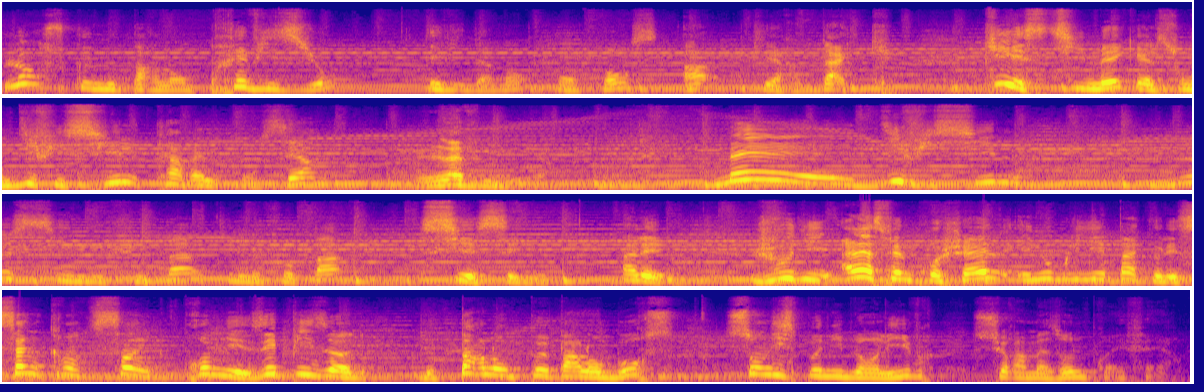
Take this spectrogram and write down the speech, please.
Lorsque nous parlons prévision, évidemment, on pense à Pierre Dac, qui estimait qu'elles sont difficiles car elles concernent l'avenir. Mais difficile ne signifie pas qu'il ne faut pas s'y essayer. Allez, je vous dis à la semaine prochaine et n'oubliez pas que les 55 premiers épisodes de Parlons peu, parlons bourse sont disponibles en livre sur amazon.fr.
